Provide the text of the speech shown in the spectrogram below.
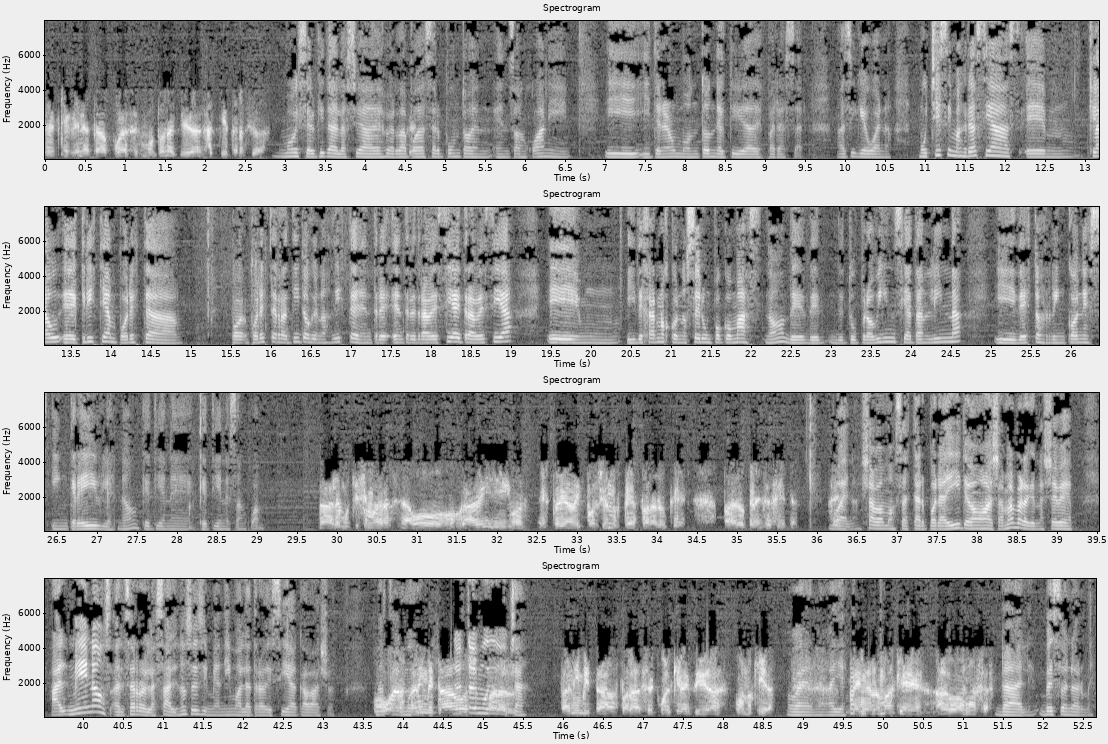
el que viene acá puede hacer un montón de actividades aquí de la ciudad. Muy cerquita de la ciudad, es verdad, puede hacer punto en, en San Juan y, y, tener un montón de actividades para hacer. Así que bueno, muchísimas gracias, eh, Cristian, por esta por, este ratito que nos diste entre, entre travesía y travesía em, y dejarnos conocer un poco más ¿no? De, de, tu provincia tan linda y de estos rincones increíbles ¿no? que, tiene, que tiene San Juan. Dale, muchísimas gracias a vos, Gaby, y bueno, estoy a disposición de ustedes para lo que para lo que necesiten. Bueno, ya vamos a estar por ahí, te vamos a llamar para que nos lleves al menos al Cerro de la Sal. No sé si me animo a la travesía a caballo. No bueno, están invitados. No estoy muy ducha. Están invitados para hacer cualquier actividad cuando quieran. Bueno, ahí está. Venga, nomás que algo vamos a hacer. Dale, beso enorme.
